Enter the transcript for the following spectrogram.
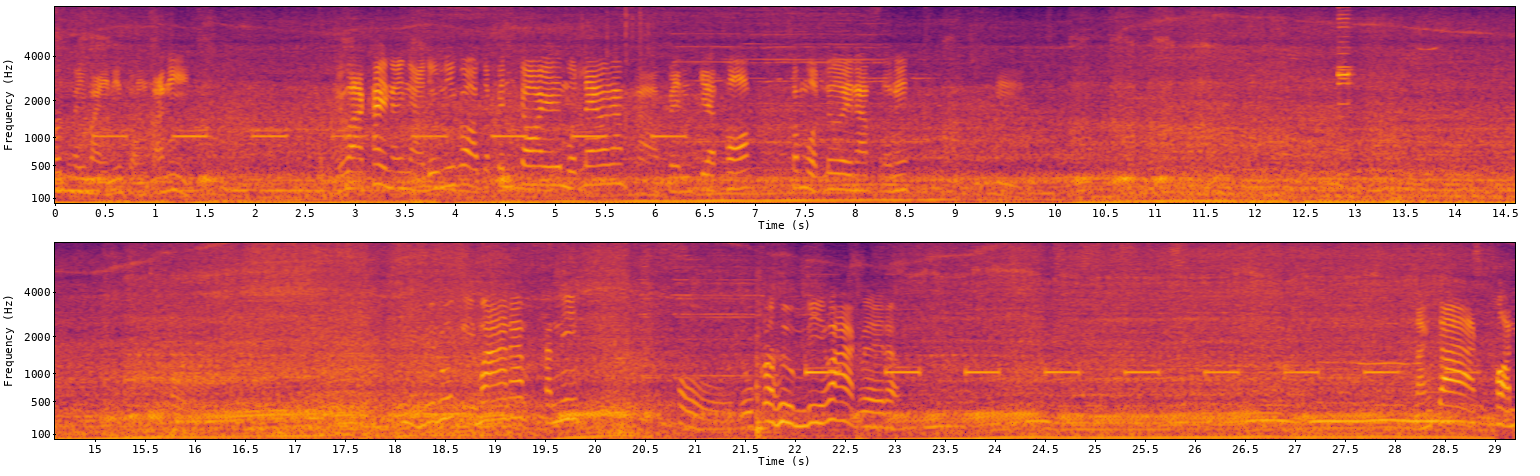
รถใหม่ๆนี่สองตานี่ไม่ว่าใครไหนๆเดี๋ยวนี้ก็จะเป็นจอยหมดแล้วนะครับอ่าเป็นเกียร์ท็อปทั้งหมดเลยนะครับตัวนี้อืมไม่รู้กี่ม้านะครับคันนี้ โอ้ดู กระหึ่มดีมากเลยนะหลังจากผ่อน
